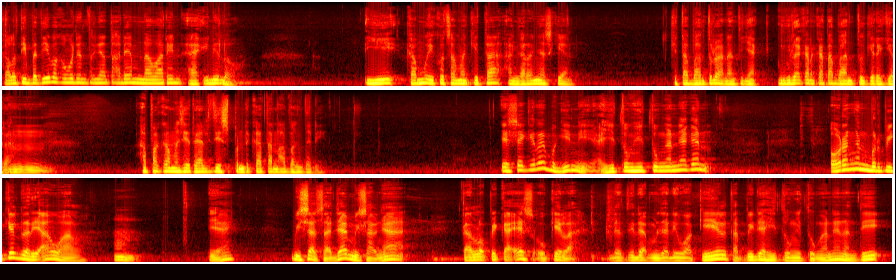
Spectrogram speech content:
Kalau tiba-tiba kemudian ternyata ada yang menawarin, eh ini loh, i kamu ikut sama kita anggarannya sekian, kita bantulah nantinya. Gunakan kata bantu kira-kira. Hmm. Apakah masih realistis pendekatan abang tadi? Ya saya kira begini ya, hitung-hitungannya kan orang kan berpikir dari awal. Hmm. Ya. Bisa saja misalnya kalau PKS oke lah, dia tidak menjadi wakil tapi dia hitung-hitungannya nanti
